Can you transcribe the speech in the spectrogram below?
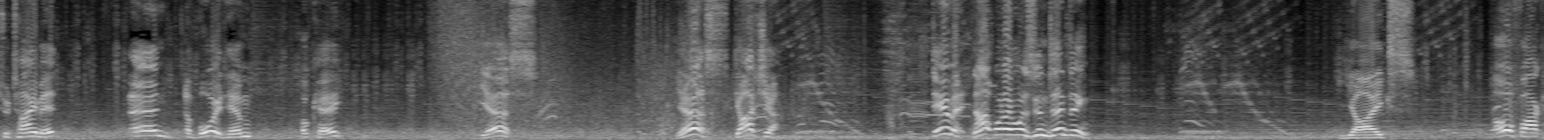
to time it and avoid him. Okay. Yes. Yes, gotcha. Damn it, not what I was intending. Yikes. Oh fuck.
